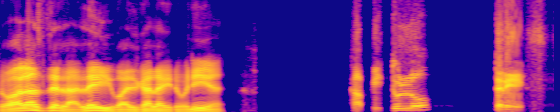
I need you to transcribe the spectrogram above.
todas las de la ley, valga la ironía. Capítulo 3.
